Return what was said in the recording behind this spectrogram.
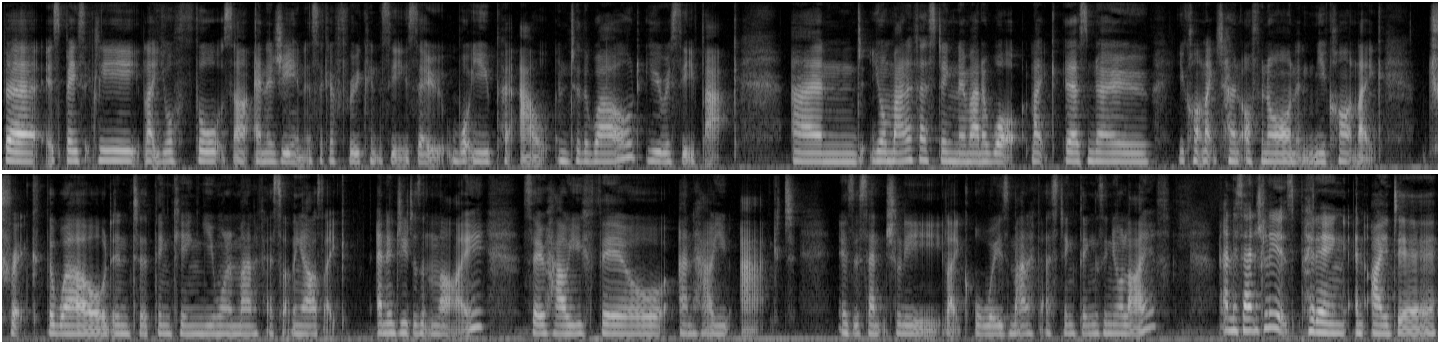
But it's basically like your thoughts are energy and it's like a frequency. So what you put out into the world, you receive back and you're manifesting no matter what like there's no you can't like turn off and on and you can't like trick the world into thinking you want to manifest something else. Like energy doesn't lie. So how you feel and how you act is essentially like always manifesting things in your life. And essentially it's putting an idea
